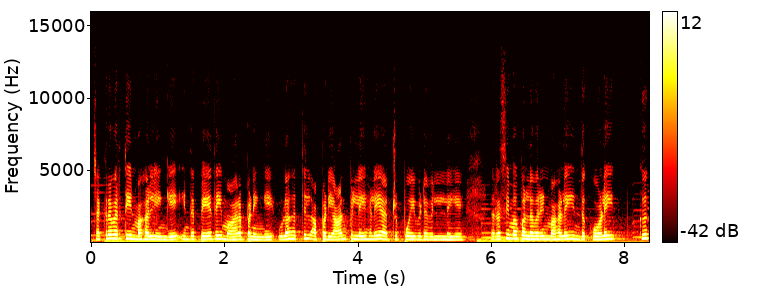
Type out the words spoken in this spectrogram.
சக்கரவர்த்தியின் மகள் எங்கே? இந்த பேதை மாரப்பன் எங்கே? உலகத்தில் அப்படி ஆண் பிள்ளைகளே அற்றுப்போய்விடவில்லையே நரசிம்ம பல்லவரின் மகளை இந்த கோழைக்கு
